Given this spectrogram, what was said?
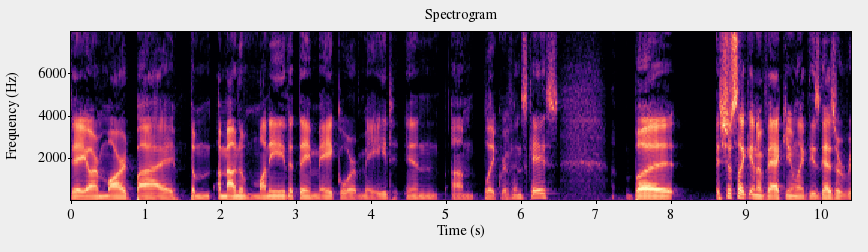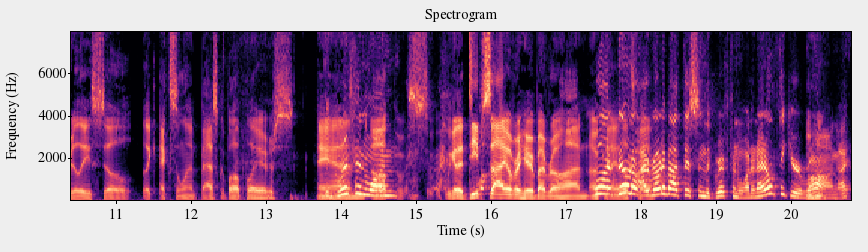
they are marred by the amount of money that they make or made in um, Blake Griffin's case. But it's just like in a vacuum. Like these guys are really still like excellent basketball players. And, the Griffin one, uh, we got a deep sigh over here by Rohan. Okay, well, no, no, go. I wrote about this in the Griffin one, and I don't think you're mm-hmm. wrong. Mm-hmm. I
